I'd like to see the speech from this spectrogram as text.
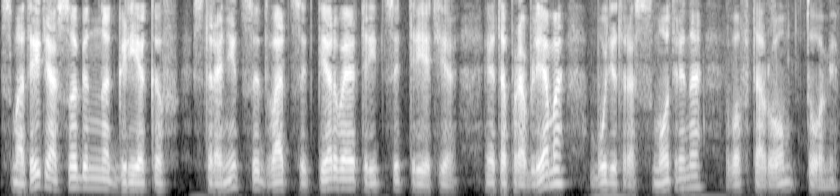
Смотрите особенно греков, страницы 21-33. Эта проблема будет рассмотрена во втором томе.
